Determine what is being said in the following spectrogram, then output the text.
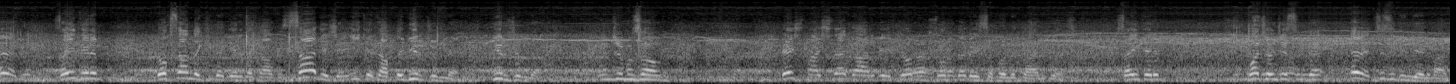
Evet, Sayın Terim 90 dakika geride kaldı. Sadece ilk etapta bir cümle. Bir cümle. Öncümüzü aldık. 5 maçta galibiyet yok. Sonunda 5-0'lık galibiyet. Sayın Terim maç öncesinde evet sizi dinleyelim abi.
